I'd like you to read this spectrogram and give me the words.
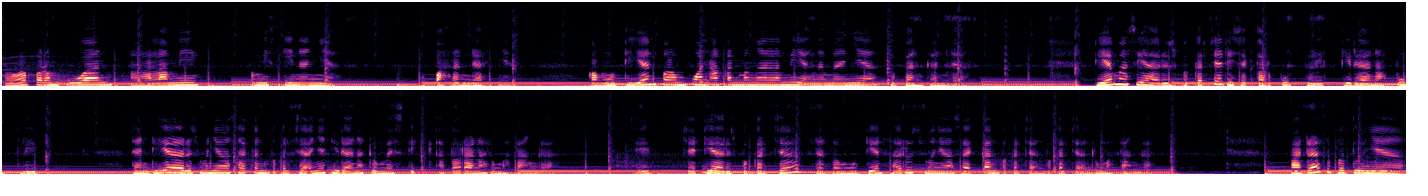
bahwa perempuan mengalami pemiskinannya, upah rendahnya. Kemudian perempuan akan mengalami yang namanya beban ganda. Dia masih harus bekerja di sektor publik, di ranah publik, dan dia harus menyelesaikan pekerjaannya di ranah domestik atau ranah rumah tangga. Jadi, jadi harus bekerja dan kemudian harus menyelesaikan pekerjaan-pekerjaan rumah tangga. Padahal sebetulnya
